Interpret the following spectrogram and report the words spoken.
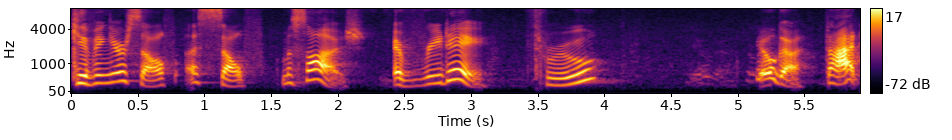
giving yourself a self massage every day through yoga. That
